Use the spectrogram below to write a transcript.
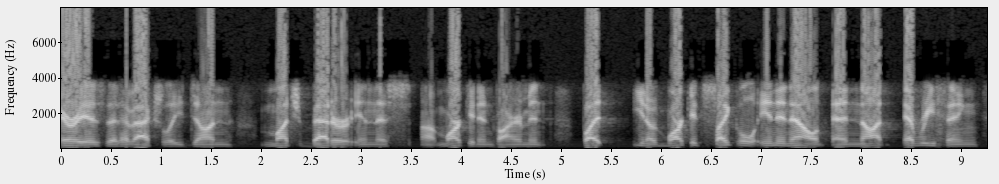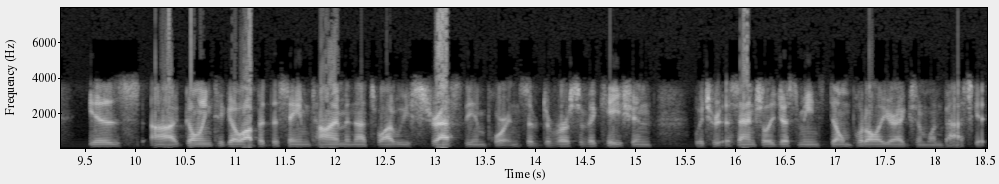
areas that have actually done much better in this uh, market environment. But you know, markets cycle in and out, and not everything is uh, going to go up at the same time, and that's why we stress the importance of diversification, which essentially just means don't put all your eggs in one basket.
